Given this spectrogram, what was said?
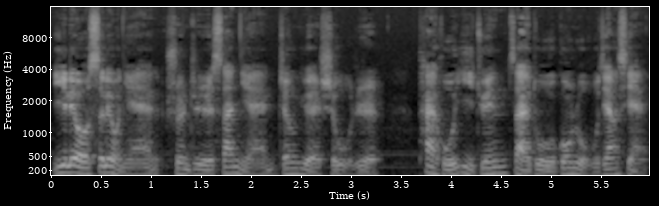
一六四六年顺治三年正月十五日，太湖义军再度攻入吴江县，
